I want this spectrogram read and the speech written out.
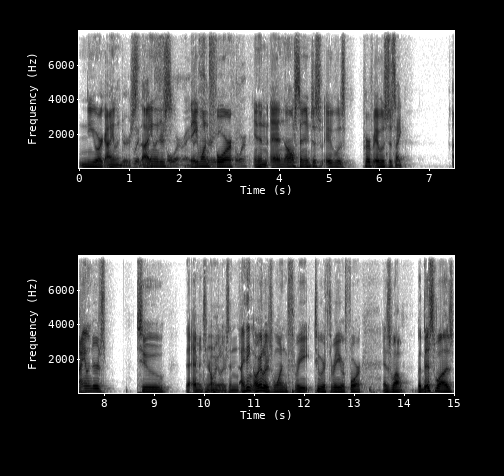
New York Islanders. The Islanders, four, right? they Or won three, four, four? and then and all of a sudden it just it was perfect. It was just like Islanders to the Edmonton Oilers, and I think Oilers won three, two or three or four as well. But this was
